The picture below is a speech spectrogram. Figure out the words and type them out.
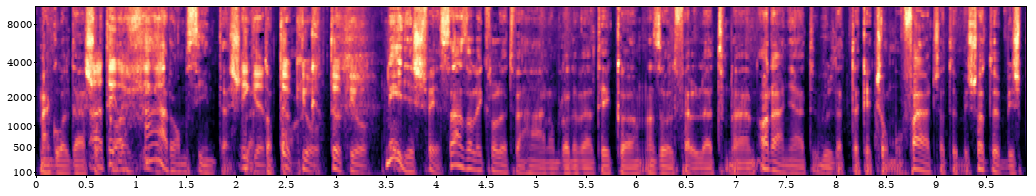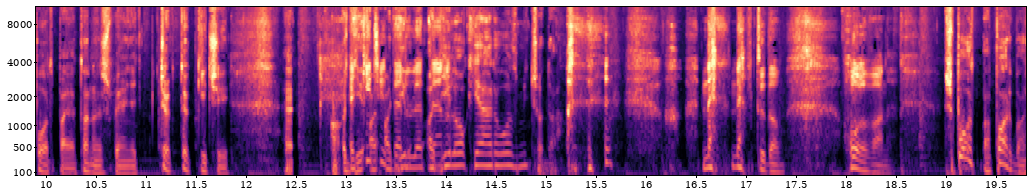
megoldásokkal. Hát, Három szintes igen, lett a park. Tök jó, tök jó. Négy és fél százalékról 53-ra növelték a, a zöld felület arányát, ültettek egy csomó fát, stb. stb. Sportpálya, tanúsvény, egy tök, tök kicsi. A, egy kicsi a, területen... a gyilokjáró az micsoda? ne, nem tudom. Hol van? Sport, a parkban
